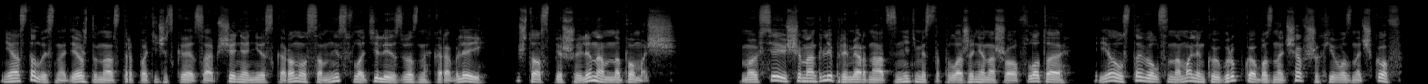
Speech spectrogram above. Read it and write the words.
не осталось надежды на астропатическое сообщение ни с Коронусом, ни с флотилией звездных кораблей, что спешили нам на помощь. Мы все еще могли примерно оценить местоположение нашего флота, и я уставился на маленькую группку обозначавших его значков,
